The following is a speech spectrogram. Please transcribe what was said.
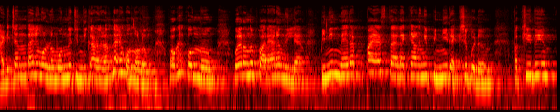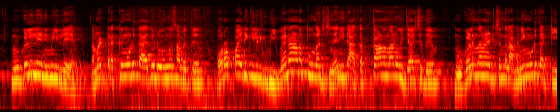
അടിച്ചെന്തായാലും കൊള്ളും ഒന്ന് ചിന്തിക്കാറില്ല എന്തായാലും കൊന്നോളും. ഓക്കെ കൊന്നു. വേറെ ഒന്നും പറയാനൊന്നുമില്ല. പിന്നെ നിരപ്പായ സ്ഥലക്കാണെങ്കിൽ പിന്നെ രക്ഷപ്പെടും. പക്ഷെ ഇത് മുകളിൽ എനിമിയില്ലേ? നമ്മൾ ട്രക്കും കൊണ്ട് താഴത്തോട്ട് പോകുന്ന സമയത്ത് ഉറപ്പായിരിക്കില്ല ഇരിക്കുന്നത് ഇവനാണ് തൂന്നടിച്ചത് ഞാൻ ഇതിന്റെ അകത്താണെന്നാണ് വിചാരിച്ചത്. മുകളിൽ നിന്നാണ് അടിച്ചെന്നാൽ അവനെയും കൂടി തട്ടി.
